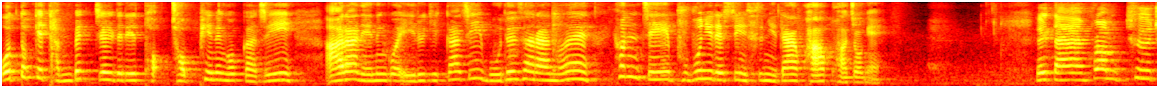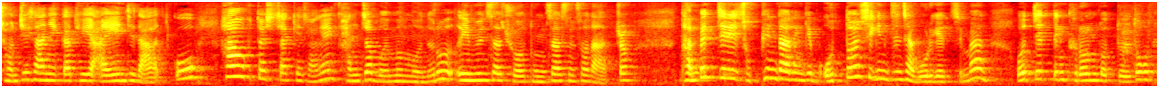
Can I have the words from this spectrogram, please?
어떻게 단백질들이 더 접히는 것까지 알아내는 거에 이르기까지 모든 사람은 현재 부분이 될 수 있습니다. 과학 과정에. 일단 from to 전치사니까 뒤에 ing 나왔고 how부터 시작해서는 간접 의문문으로 의문사 주어 동사 순서 나왔죠. 단백질이 접힌다는 게 어떤 식인지는 잘 모르겠지만 어쨌든 그런 것들도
